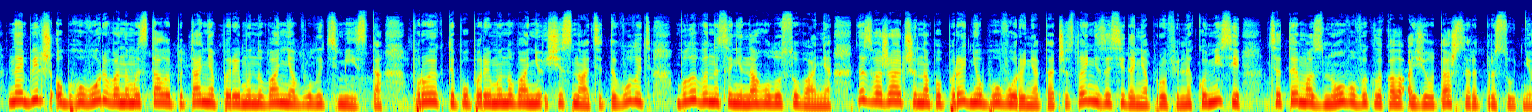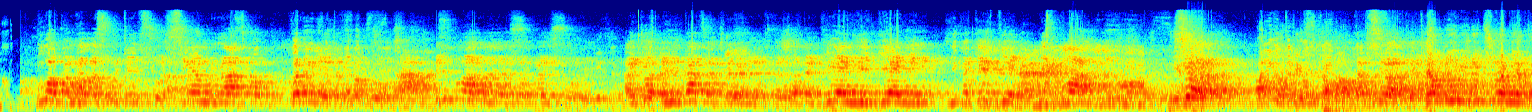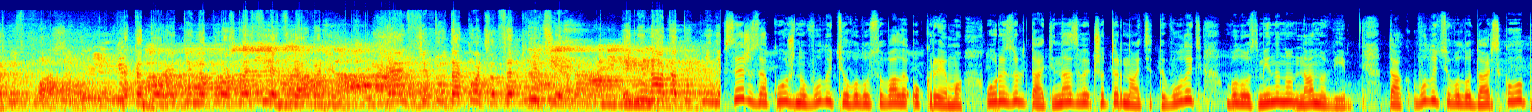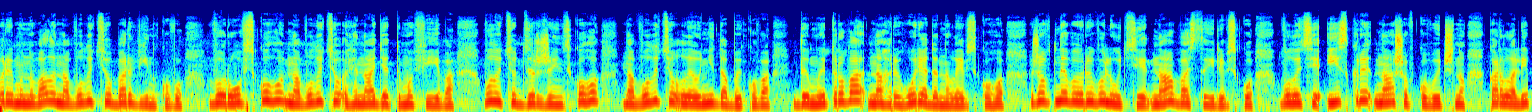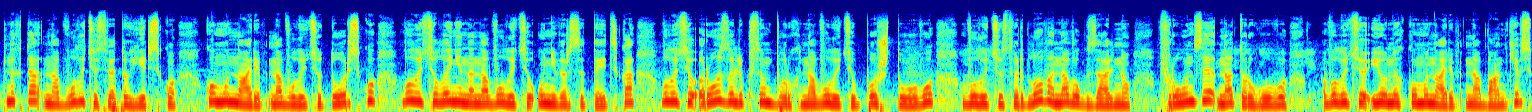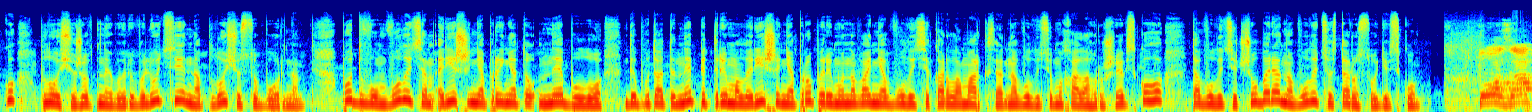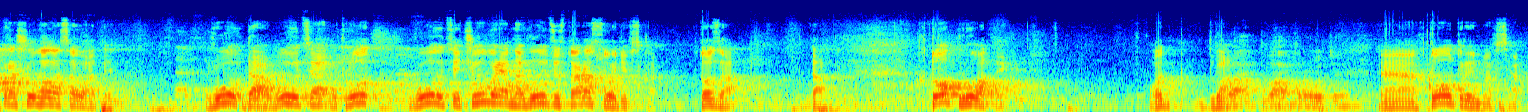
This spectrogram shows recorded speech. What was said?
Найбільш обговорюваними стали питання перейменування вулиць міста. Проекти по перейменуванню 16 вулиць були винесені на голосування. Незважаючи на попереднє обговорення та численні засідання профільних комісій, ця тема знову викликала ажіотаж серед присутніх. Блоком голосуйте и все. Семь раз говорили этот вопрос. Бесплатно это все происходит. А идет агитация пионерская, что это деньги, деньги, никаких денег, бесплатно. Все. А кто ты сказал? Да все. Да в мире ничего нет бесплатного. Прошлой сессии говорил. Я институт окончил с отличием. И не надо тут меня Все ж за кожну вулицю голосували окремо. У результаті назви 14 вулиць було змінено на нові. Так, вулицю Володарського перейменували на вулицю Барвінкову, Воровського на вулицю Геннадія Тимофієва, вулицю Дзержинського на вулицю Леоніда Бикова, Димитрова на Григорія Данилевського, Жовтневої революції на Васильівську, вулиці Іскри на Шовковичну, Карла Ліпнихта на вулицю Святогірську, Комунарів на вулицю Торську, вулицю Леніна на вулицю Університетська, вулицю Роза Люксембург на вулицю Поштову, вулицю Свердлова на Вокзальну, Фрунзе на Торгову, вулицю Юних Комунарів на Банківську, площу Жовтневої революції на площу Соборна. По двом вулицям рішення прийнято не було. Депутати не підтримали рішення про перейменування вулиці Карла Маркса на вулицю Михайла Грушевського та вулиці Чубаря на вулицю Старосудівську. Хто за, прошу голосувати. Ву, да, вулиця, вулиця Чубаря на вулицю Старосодівська. Хто за? Так. Хто проти? От два. Два проти. Е, хто утримався?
